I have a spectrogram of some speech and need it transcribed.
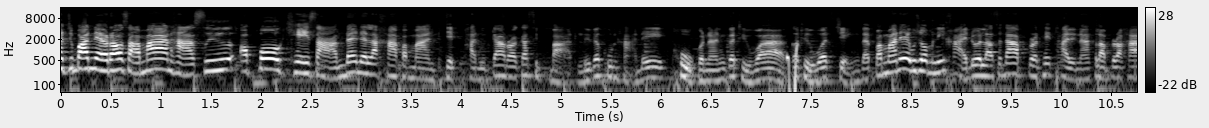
ปัจจุบันเนี่ยเราสามารถหาซื้อ Oppo K3 ได้ในราคาประมาณ 7,990 บาท หรือถ้าคุณหาได้ถูกกว่านั้นก็ถือว่าก็ถือว่าเจ๋ง แต่ประมาณนี้คุณผู้ชมอันนี้ขายโดย Lazada ประเทศไทยเลยนะรับราคา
